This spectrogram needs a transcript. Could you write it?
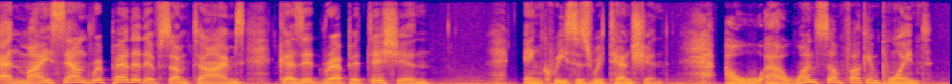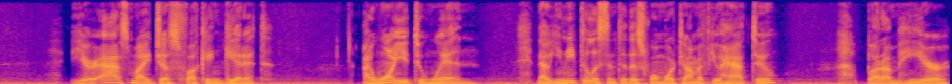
and might sound repetitive sometimes because it repetition increases retention. At, one some fucking point, your ass might just fucking get it. I want you to win. Now, you need to listen to this one more time if you had to, but I'm here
